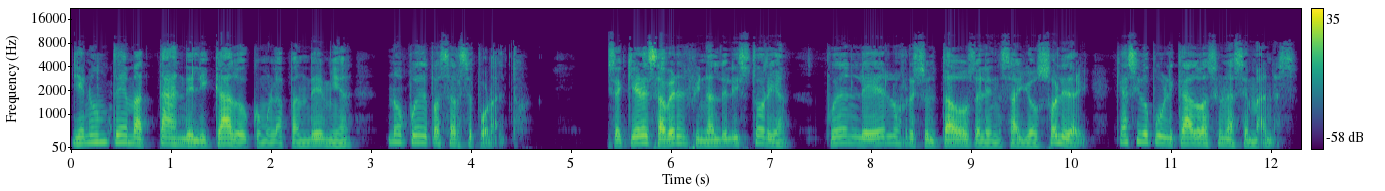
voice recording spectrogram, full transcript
Y en un tema tan delicado como la pandemia, no puede pasarse por alto. Si se quiere saber el final de la historia, pueden leer los resultados del ensayo Solidary, que ha sido publicado hace unas semanas.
